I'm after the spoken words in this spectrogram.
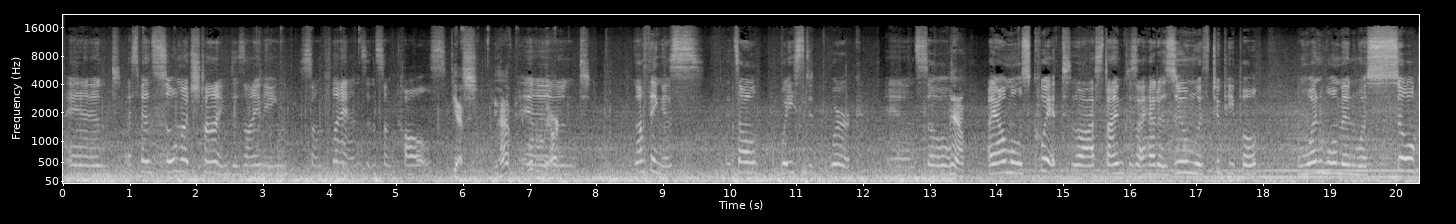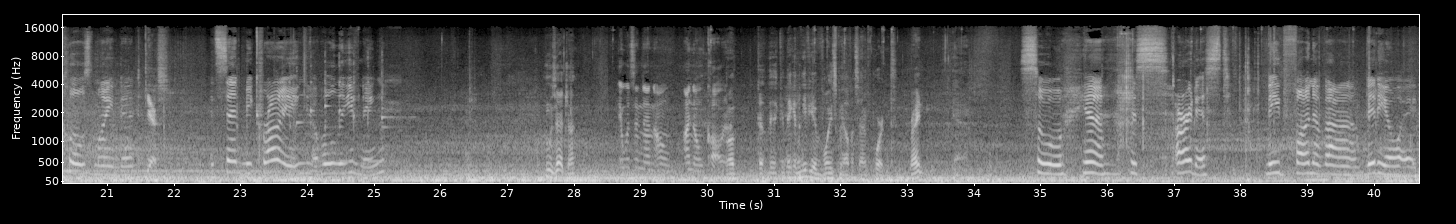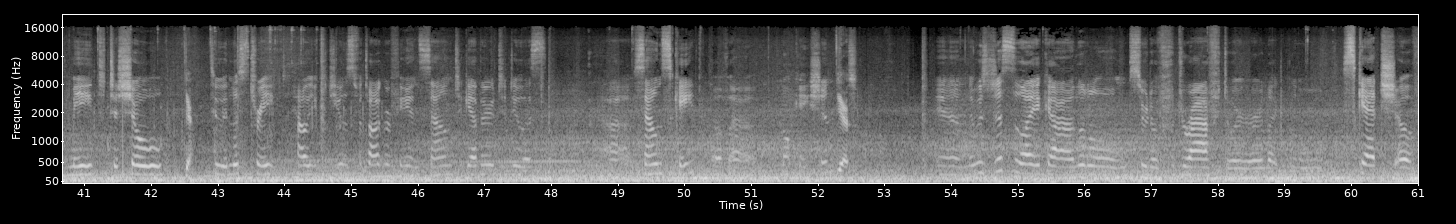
And I spent so much time designing some plans and some calls. Yes. You have. You work really hard. And nothing is, it's all wasted work. And so Yeah. I almost quit the last time because I had a Zoom with two people, and one woman was so closed minded. Yes. It sent me crying a whole evening. Who was that, John? It was an unknown unknown caller. Well, they, can- they can leave you a voicemail if it's important, right? yeah. So, yeah, this artist made fun of a video I made to show, Yeah. To illustrate how you could use photography and sound together to do a uh, soundscape of a location. Yes. And it was just like a little sort of draft or like little sketch of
